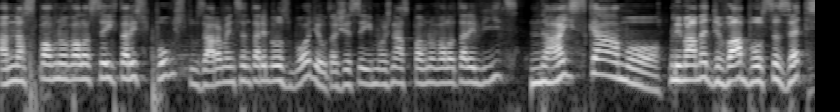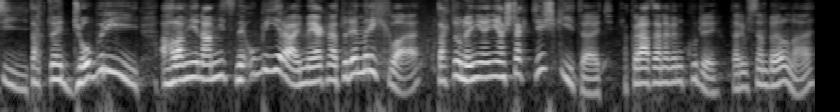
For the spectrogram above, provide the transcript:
A naspavnovalo se jich tady spoustu, zároveň jsem tady byl s Boďou, takže se jich možná spavnovalo tady víc. Nice, kámo. My máme dva bose ze tří, tak to je dobrý. A hlavně nám nic neubírají, my jak na to jdem rychle, tak to není ani až tak těžký teď. Akorát já nevím kudy, tady už jsem byl, ne?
